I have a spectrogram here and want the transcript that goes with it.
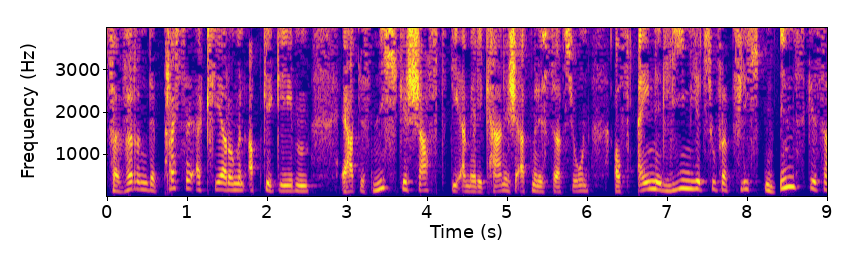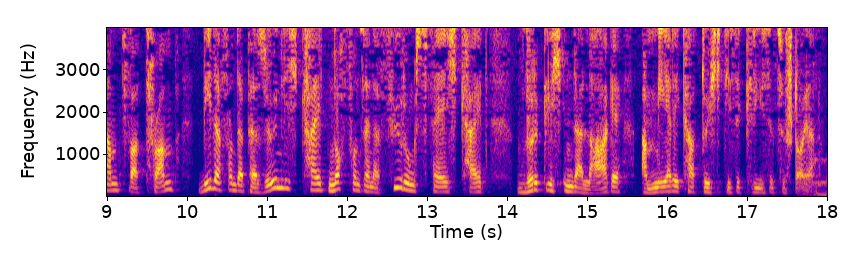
verwirrende Presseerklärungen abgegeben. Er hat es nicht geschafft, die amerikanische Administration auf eine Linie zu verpflichten. Insgesamt war Trump weder von der Persönlichkeit noch von seiner Führungsfähigkeit wirklich in der Lage, Amerika durch diese Krise zu steuern.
